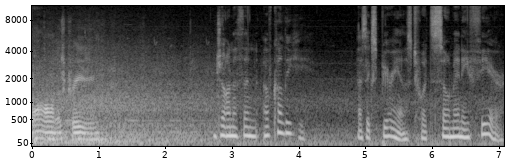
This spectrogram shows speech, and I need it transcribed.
Wow, that's crazy. Jonathan of Kalihi has experienced what so many fear.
